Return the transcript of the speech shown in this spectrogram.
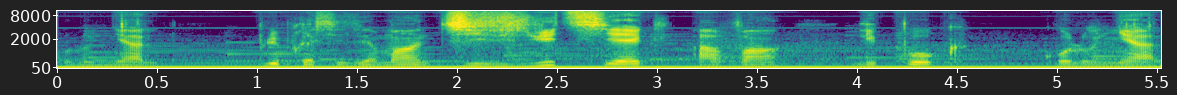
coloniale, plus précisément 18 siècles avant l'époque coloniale.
